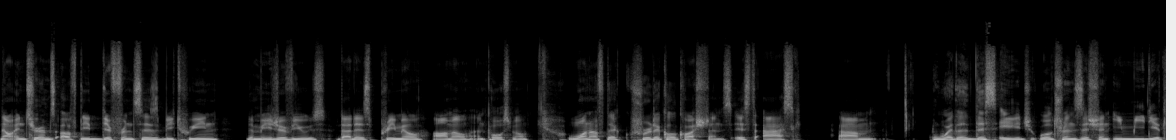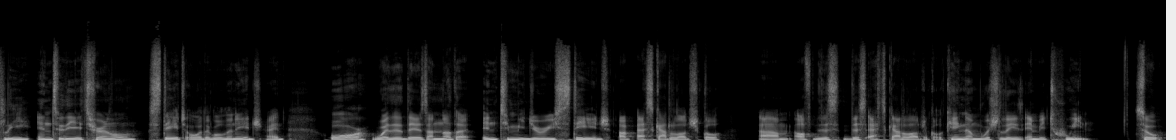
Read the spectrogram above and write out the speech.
Now, in terms of the differences between the major views, that is pre-mill, amill, and post-mill, one of the critical questions is to ask um, whether this age will transition immediately into the eternal state or the golden age, right? Or whether there's another intermediary stage of eschatological um, of this, this eschatological kingdom, which lays in between. So,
